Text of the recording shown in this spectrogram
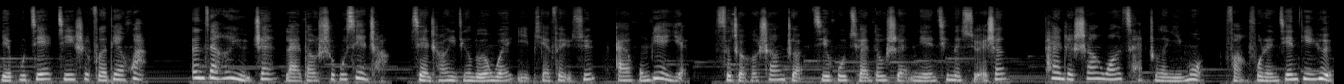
也不接金师傅的电话。恩在和宇振来到事故现场，现场已经沦为一片废墟，哀鸿遍野，死者和伤者几乎全都是年轻的学生。看着伤亡惨重的一幕，仿佛人间地狱。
